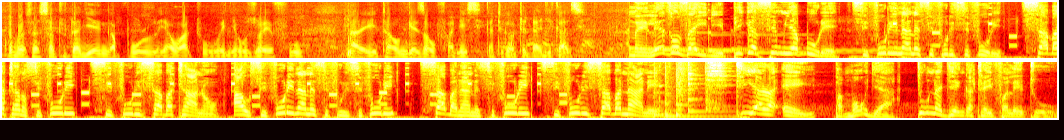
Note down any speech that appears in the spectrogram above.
kwamba sasa tutajenga pool ya watu wenye uzoefu na itaongeza ufanisi katika utendaji kazi. Maelezo zaidi piga simu ya bure 0800 750 075 au 0800 780 078. TRA, pamoja tunajenga taifa letu.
